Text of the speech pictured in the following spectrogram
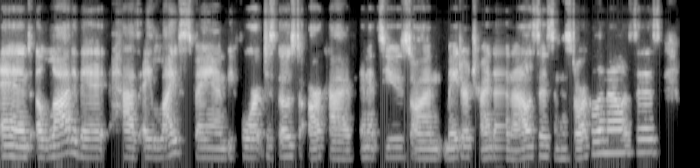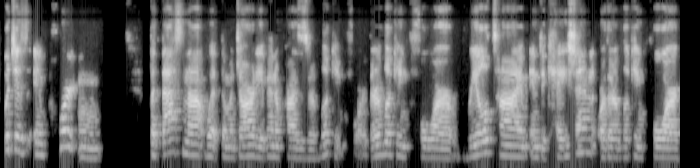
And a lot of it has a lifespan before it just goes to archive and it's used on major trend analysis and historical analysis, which is important, but that's not what the majority of enterprises are looking for. They're looking for real time indication or they're looking for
